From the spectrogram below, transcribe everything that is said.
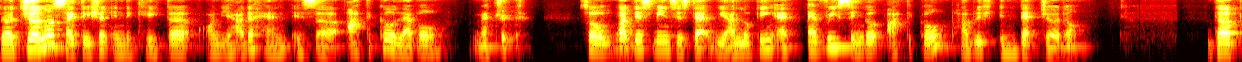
The journal citation indicator, on the other hand, is a article level metric. So what this means is that we are looking at every single article published in that journal. The,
